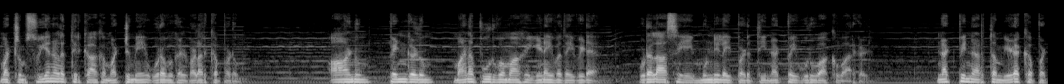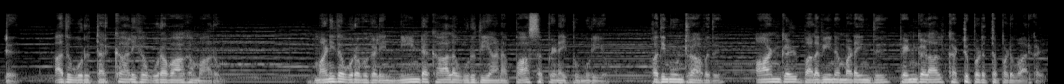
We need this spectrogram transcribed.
மற்றும் சுயநலத்திற்காக மட்டுமே உறவுகள் வளர்க்கப்படும். ஆணும் பெண்களும் மனப்பூர்வமாக இணைவதை விட உடலாசையை முன்னிலைப்படுத்தி நட்பை உருவாக்குவார்கள். நட்பின் அர்த்தம் இழக்கப்பட்டு அது ஒரு தற்காலிக உறவாக மாறும். மனித உறவுகளின் நீண்ட கால உறுதியான பாச பிணைப்பு முறியும். பதிமூன்றாவது ஆண்கள் பலவீனமடைந்து பெண்களால் கட்டுப்படுத்தப்படுவார்கள்.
